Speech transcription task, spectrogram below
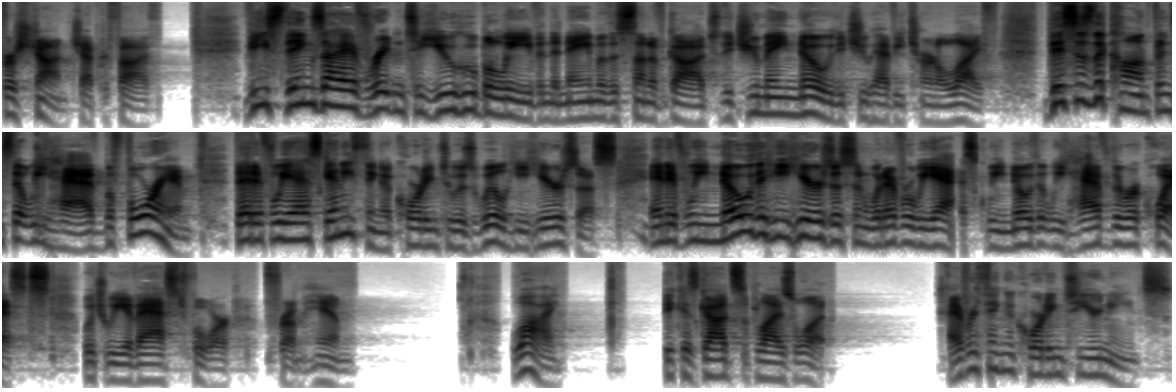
1 John chapter 5. These things I have written to you who believe in the name of the Son of God, so that you may know that you have eternal life. This is the confidence that we have before Him, that if we ask anything according to His will, He hears us. And if we know that He hears us in whatever we ask, we know that we have the requests which we have asked for from Him. Why? Because God supplies what? Everything according to your needs.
